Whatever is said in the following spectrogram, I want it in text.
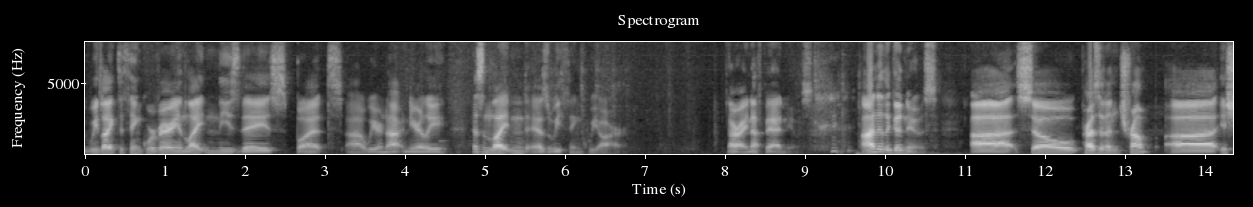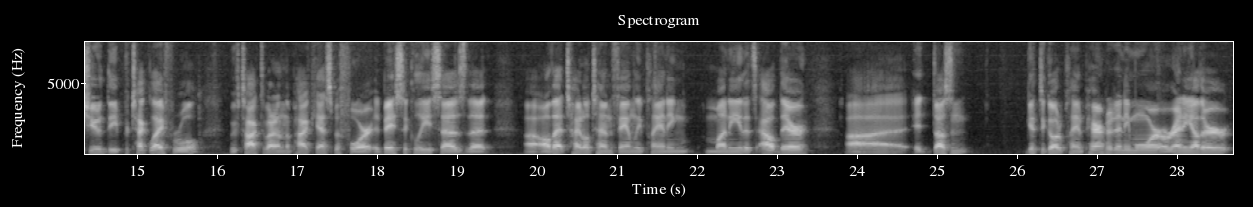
we'd like to think we're very enlightened these days, but uh, we are not nearly as enlightened as we think we are. All right, enough bad news. On to the good news. Uh, so President Trump uh, issued the Protect Life rule. We've talked about it on the podcast before. It basically says that uh, all that Title X family planning money that's out there, uh, it doesn't get to go to Planned Parenthood anymore or any other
